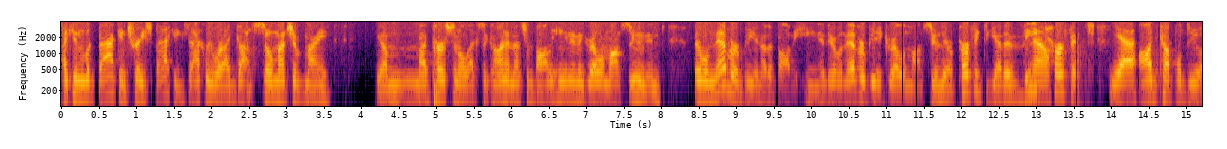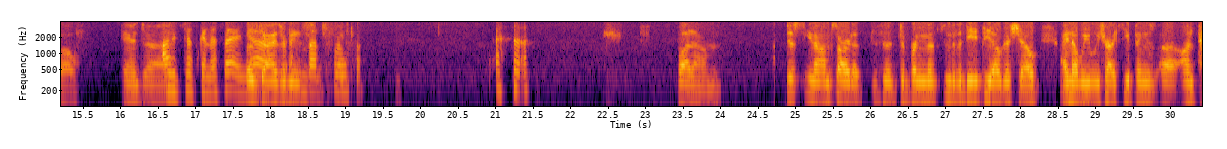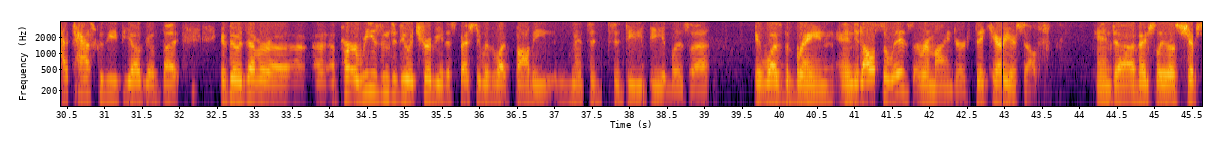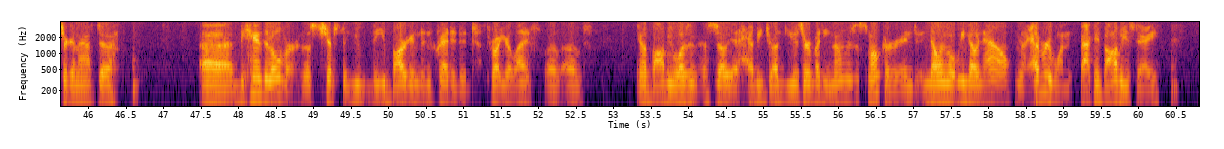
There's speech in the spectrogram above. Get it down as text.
I can look back and trace back exactly where I got so much of my you know my personal lexicon, and that's from Bobby Heenan and Gorilla Monsoon. And there will never be another Bobby Heenan. There will never be a Gorilla Monsoon. They were perfect together, the No. perfect yeah. odd couple duo. And uh, I was just gonna say, those yeah, guys are being- That's so fun. but um just you know i'm sorry to to, to bring this into the ddp yoga show. I know we we try to keep things uh, on ta- task with ddp yoga but if there was ever a a, a, a reason to do a tribute especially with what bobby meant to to ddp it was uh it was the brain. And it also is a reminder to take care of yourself. And uh eventually those chips are going to have to uh, be handed over. Those chips that you that you bargained and credited throughout your life of, of you know Bobby wasn't necessarily a heavy drug user, but he you know he was a smoker. And knowing what we know now, you know everyone back in Bobby's day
